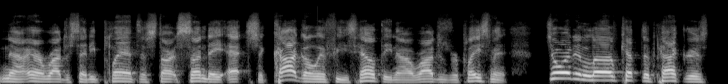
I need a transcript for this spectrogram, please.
Now, Aaron Rodgers said he planned to start Sunday at Chicago if he's healthy. Now, Rodgers' replacement, Jordan Love, kept the Packers,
